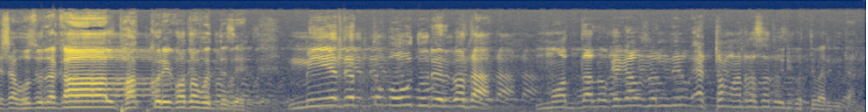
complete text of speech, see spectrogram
যেসব হুজুরা কাল ফাঁক করে কথা বলতেছে মেয়েদের তো বহু দূরের কথা। মদ্দা লোকে গাও জন্য একটা মাদ্রাসা তৈরি করতে পারিনি তারা।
